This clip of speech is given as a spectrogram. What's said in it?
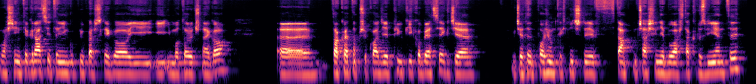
właśnie integrację treningu piłkarskiego i, i, i motorycznego, to akurat na przykładzie piłki kobiecej, gdzie gdzie ten poziom techniczny w tamtym czasie nie był aż tak rozwinięty.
